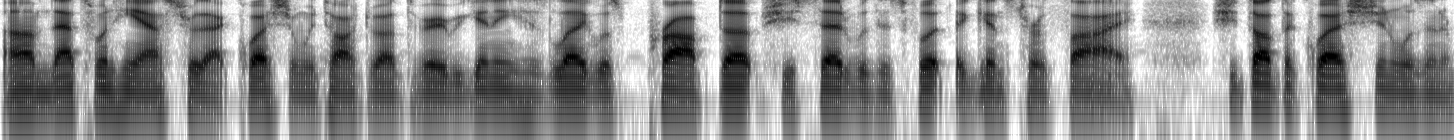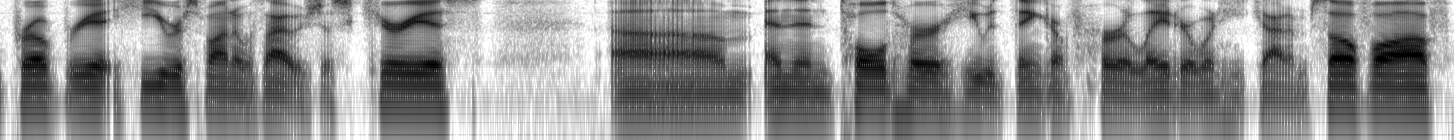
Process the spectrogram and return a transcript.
Um, that's when he asked her that question we talked about at the very beginning. His leg was propped up, she said, with his foot against her thigh. She thought the question was inappropriate. He responded with, I was just curious. Um, and then told her he would think of her later when he got himself off.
